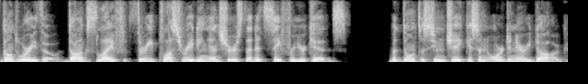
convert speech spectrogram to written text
Don't worry though, Dog's Life 3 Plus rating ensures that it's safe for your kids. But don't assume Jake is an ordinary dog.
